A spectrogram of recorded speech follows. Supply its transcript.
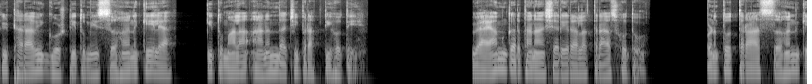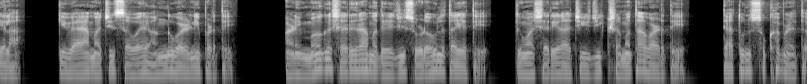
की ठराविक गोष्टी तुम्ही सहन केल्या की तुम्हाला आनंदाची प्राप्ती होते. व्यायाम करताना शरीराला त्रास होतो. पण तो त्रास सहन केला की व्यायामाची सवय अंगवळणी पडते आणि मग शरीरामध्ये जी सोडवलता येते किंवा शरीराची जी क्षमता वाढते त्यातून सुख मिळतं.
